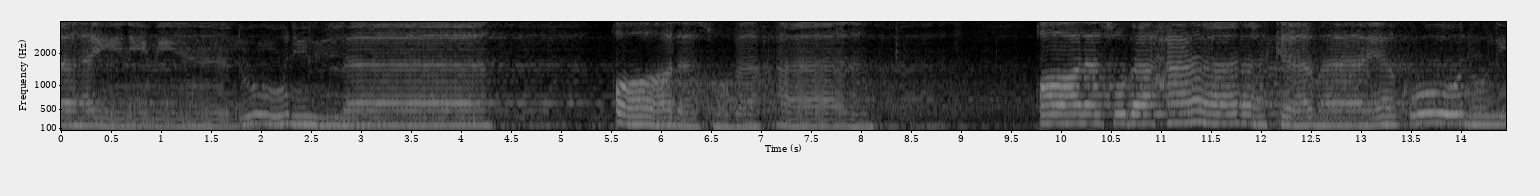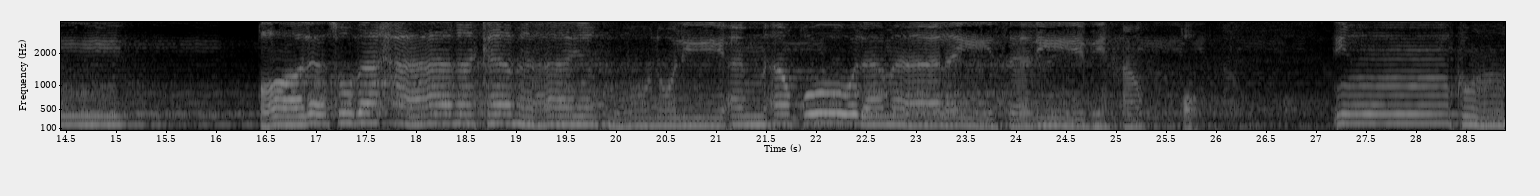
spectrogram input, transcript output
إلهين من دون الله. قال سبحانك قال سبحانك ما يكون لي. قال سبحانك ما يكون لي أن أقول ما ليس لي بحق. إن كنت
